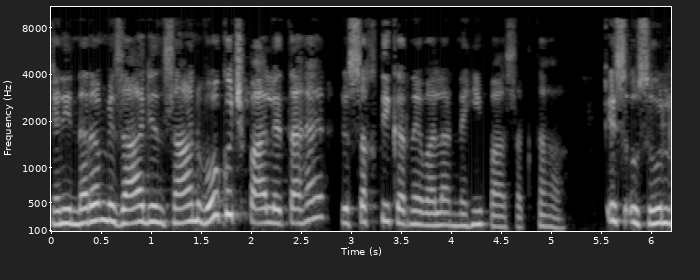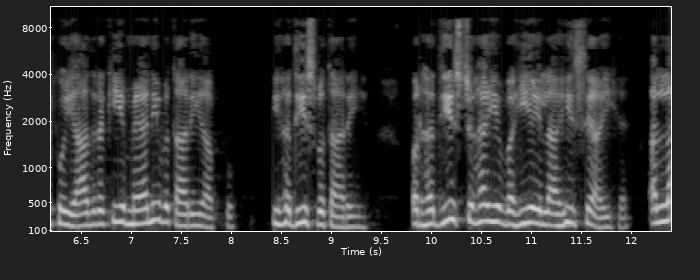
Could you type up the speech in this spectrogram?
یعنی نرم مزاج انسان وہ کچھ پا لیتا ہے جو سختی کرنے والا نہیں پا سکتا۔ اس اصول کو یاد رکھیے، میں نہیں بتا رہی آپ کو، یہ حدیث بتا رہی ہے اور حدیث جو ہے، یہ وہی الہی سے آئی ہے۔ اللہ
